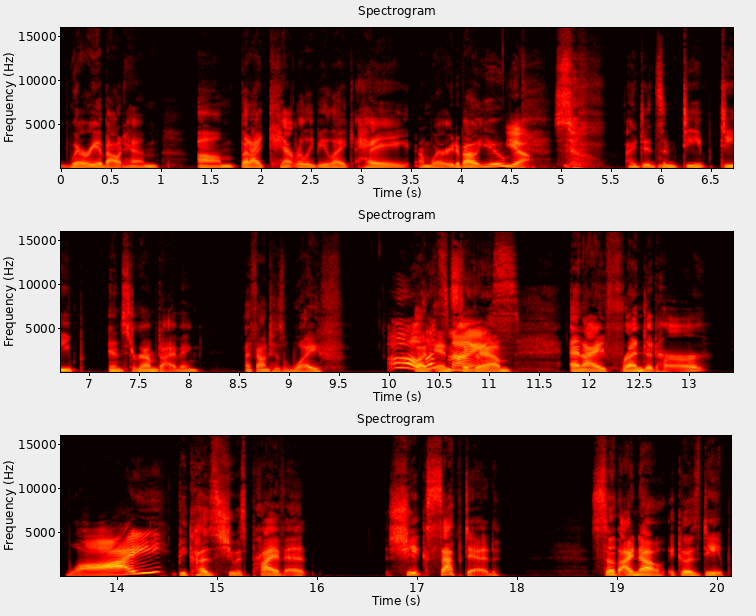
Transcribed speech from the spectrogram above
worry about him, um, but I can't really be like, hey, I'm worried about you. Yeah. So I did some deep, deep Instagram diving. I found his wife Oh, on Instagram, nice. and I friended her Why? because she was private, she accepted. So that I know it goes deep,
